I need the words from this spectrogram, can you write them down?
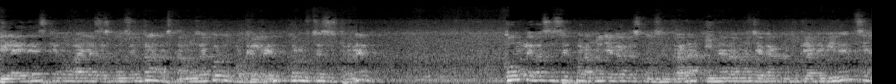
Y la idea es que no vayas desconcentrada, estamos de acuerdo, porque el riesgo que corre usted es tremendo. ¿Cómo le vas a hacer para no llegar desconcentrada y nada más llegar con tu clarividencia?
